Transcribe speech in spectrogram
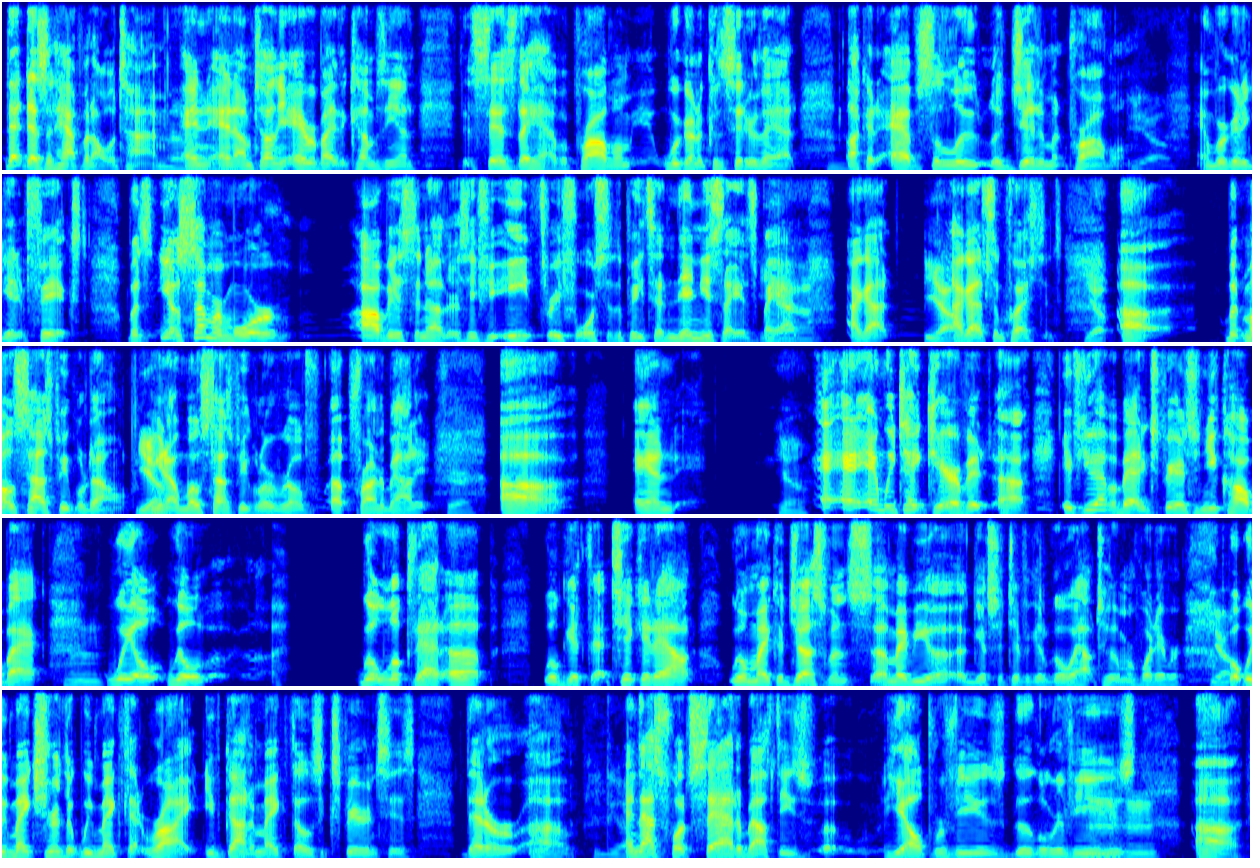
That doesn't happen all the time, and and I'm telling you, everybody that comes in that says they have a problem, we're going to consider that like an absolute legitimate problem, Yeah. And we're going to get it fixed. But you know, some are more obvious than others. If you eat three fourths of the pizza and then you say it's bad, Yeah. I got Yeah. I got some questions. Yep. Uh, but most times people don't. Yeah. You know, most times people are real upfront about it. Sure. Uh, and Yeah. and, and we take care of it. Uh, if you have a bad experience and you call back, we'll we'll we'll look that up. We'll get that ticket out. We'll make adjustments. Uh, maybe a, a gift certificate will go out to them or whatever. Yeah. But we make sure that we make that right. You've got to make those experiences that are, uh, and that's what's sad about these uh, Yelp reviews, Google reviews. Mm-hmm. Uh,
